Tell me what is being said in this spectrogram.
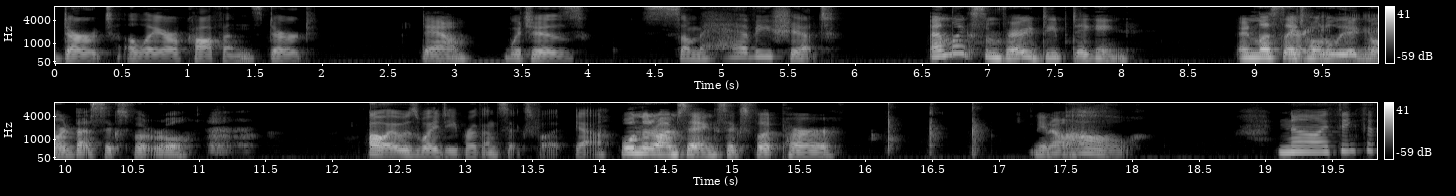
dirt, a layer of coffins, dirt, Damn. which is some heavy shit. And like some very deep digging. Unless they Very totally ignored that six foot rule. Oh, it was way deeper than six foot. Yeah. Well, no, no, I'm saying six foot per. You know. Oh. No, I think that,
